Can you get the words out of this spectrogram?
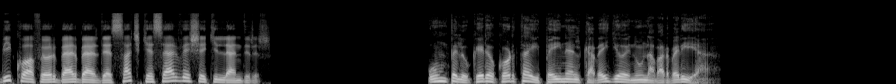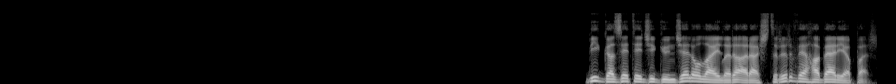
Bir kuaför berberde saç keser ve şekillendirir. Un peluquero corta y peina el cabello en una barbería. Bir gazeteci güncel olayları araştırır ve haber yapar.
